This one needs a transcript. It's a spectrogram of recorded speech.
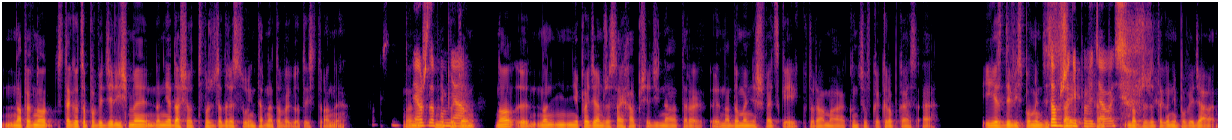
na pewno z tego, co powiedzieliśmy, no, nie da się odtworzyć adresu internetowego tej strony. No, ja już zapomniałam. Nie no, y, no, nie powiedziałem, że SciHub siedzi na, na domenie szwedzkiej, która ma końcówkę .se. I jest dywis pomiędzy... Dobrze nie powiedziałeś. Dobrze, że tego nie powiedziałem.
